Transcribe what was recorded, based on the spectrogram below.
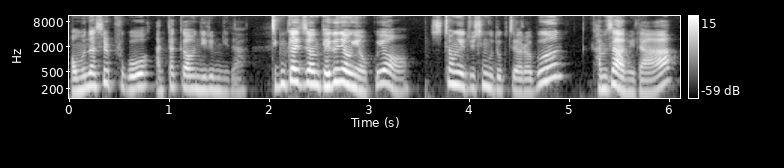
너무나 슬프고 안타까운 일입니다. 지금까지 전 백은영이었고요. 시청해주신 구독자 여러분, 감사합니다.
